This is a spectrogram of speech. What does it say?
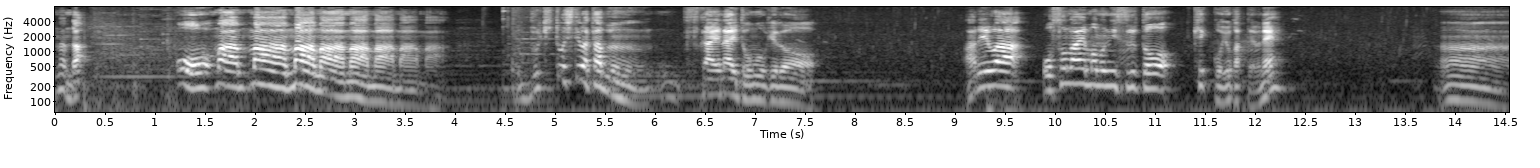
なんだ？おおまあまあまあまあまあまあまあまあ武器としては多分使えないと思うけどあれはお供え物にすると結構良かったよね。うーん。ま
